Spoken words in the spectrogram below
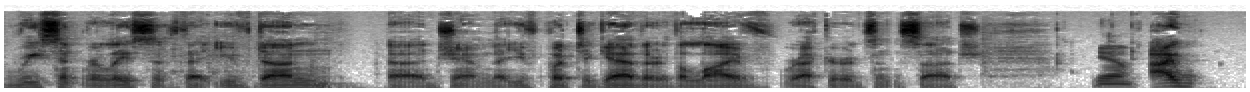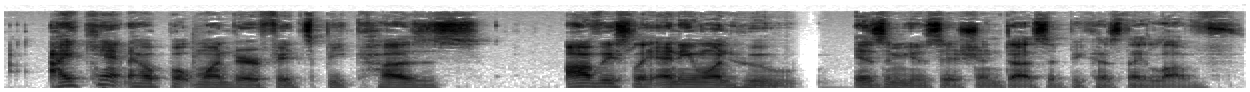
recent releases that you've done, uh, Jim, that you've put together, the live records and such. Yeah. I I can't help but wonder if it's because obviously anyone who is a musician does it because they love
